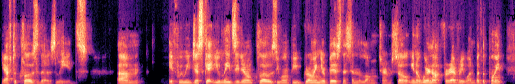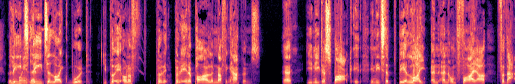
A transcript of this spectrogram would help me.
You have to close those leads um, if we, we just get you leads that you don't close, you won't be growing your business in the long term. So, you know, we're not for everyone. But the point the leads point that, leads are like wood. You put it on a put it put it in a pile and nothing happens. Yeah? You need a spark. It it needs to be a light and, and on fire for that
